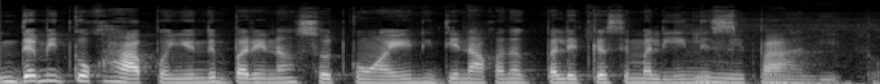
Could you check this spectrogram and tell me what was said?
Yung damit ko kahapon, yun din pa rin ang suot ko ngayon. Hindi na ako nagpalit kasi malinis Init pa. na dito.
